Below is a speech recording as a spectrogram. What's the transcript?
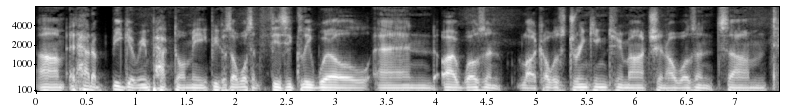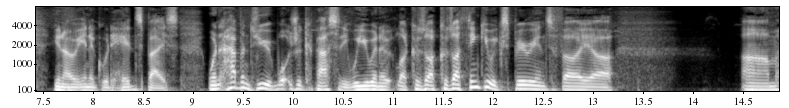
um, it had a bigger impact on me because I wasn't physically well and I wasn't like I was drinking too much and I wasn't, um, you know, in a good headspace. When it happened to you, what was your capacity? Were you in a like because because I think you experience failure. Um,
